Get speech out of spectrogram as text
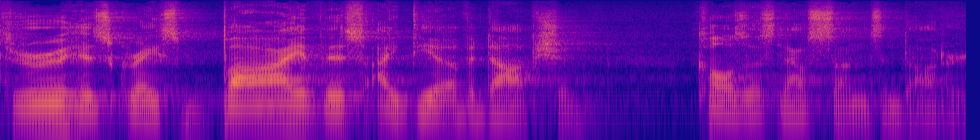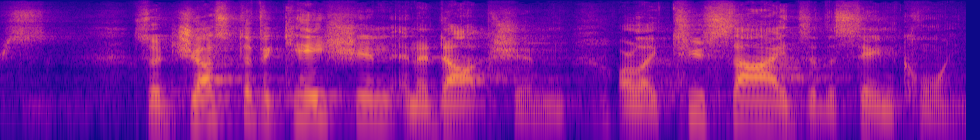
through His grace by this idea of adoption, calls us now sons and daughters. So, justification and adoption are like two sides of the same coin.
